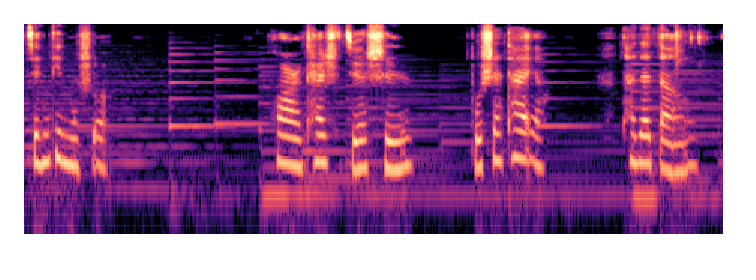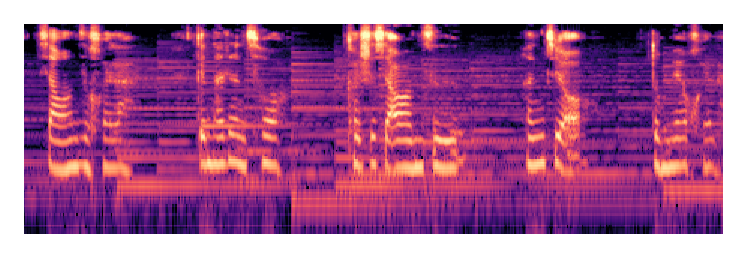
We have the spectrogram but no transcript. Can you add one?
坚定地说：“花儿开始绝食，不晒太阳。他在等小王子回来，跟他认错。可是小王子很久都没有回来。”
